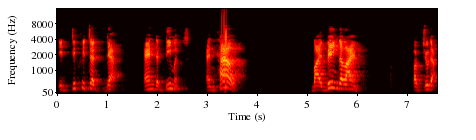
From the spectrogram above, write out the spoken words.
and defeated death and the demons and hell by being the lion of Judah.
